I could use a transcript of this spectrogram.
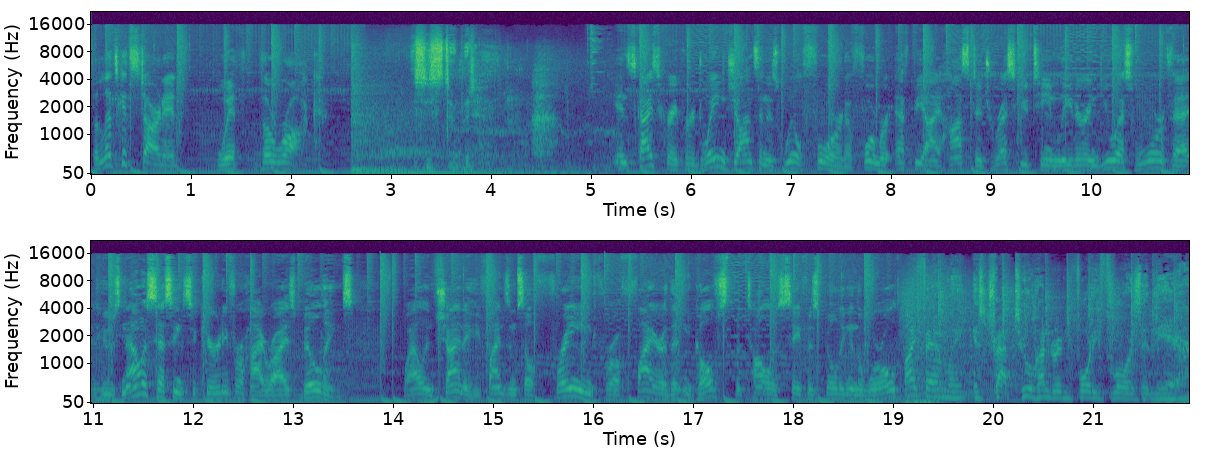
But let's get started with The Rock. This is stupid. In Skyscraper, Dwayne Johnson is Will Ford, a former FBI hostage rescue team leader and U.S. war vet who's now assessing security for high rise buildings. While in China, he finds himself framed for a fire that engulfs the tallest, safest building in the world. My family is trapped 240 floors in the air.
